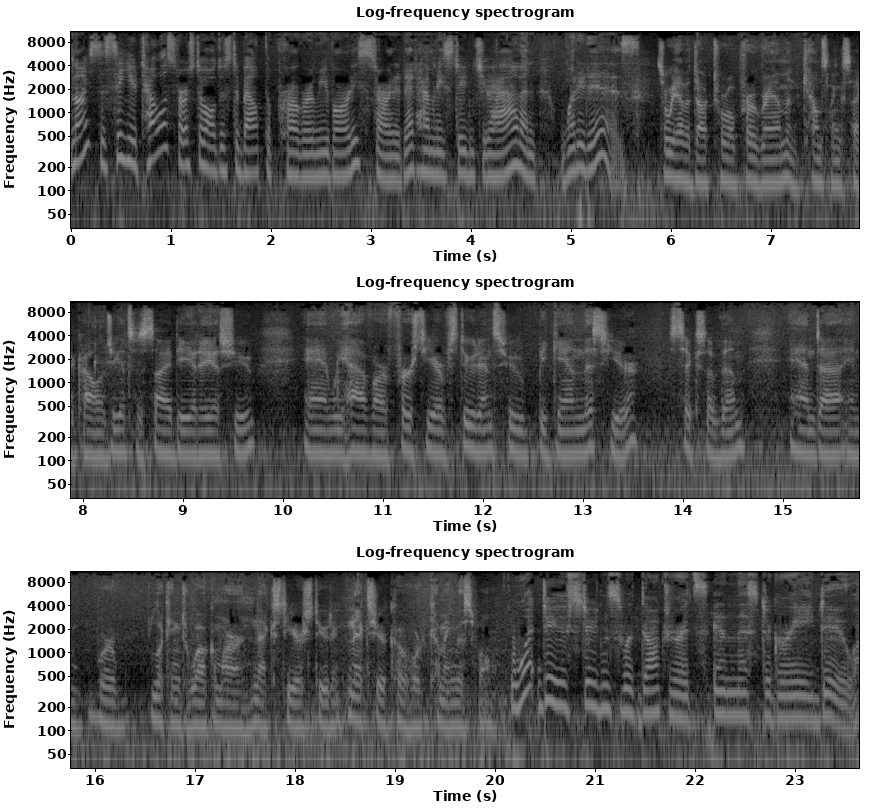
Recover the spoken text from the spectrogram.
nice to see you. Tell us first of all just about the program. You've already started it, how many students you have, and what it is. So we have a doctoral program in counseling psychology. It's a PsyD at ASU, and we have our first year of students who began this year, six of them, and uh, and we're looking to welcome our next year student, next year cohort coming this fall. What do students with doctorates in this degree do?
